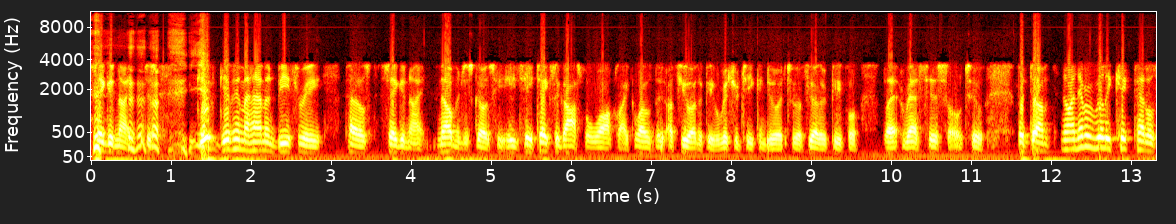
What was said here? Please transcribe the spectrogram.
Say good night. Just give give him a Hammond B three pedals. Say good night. Melvin just goes. He, he he takes a gospel walk like well a few other people. Richard Tee can do it too. A few other people. But rest his soul too. But um, no, I never really kicked pedals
